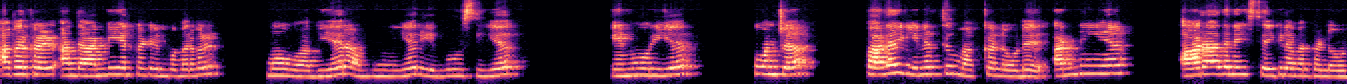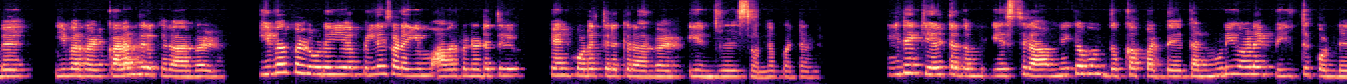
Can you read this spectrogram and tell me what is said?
அவர்கள் அந்த அந்நியர்கள் என்பவர்கள் மோவாபியர் அம்மூனியர் எபூசியர் எமோரியர் போன்ற பல இனத்து மக்களோடு அந்நிய ஆராதனை செய்கிறவர்களோடு இவர்கள் கலந்திருக்கிறார்கள். இவர்களுடைய பிள்ளைகளையும் அவர்களிடத்தில் பெண் கொடுத்திருக்கிறார்கள் என்று சொல்லப்பட்டது. இதை கேட்டதும் எஸ்ரா மிகவும் துக்கப்பட்டு தன் முடிகளை பிய்த்து கொண்டு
